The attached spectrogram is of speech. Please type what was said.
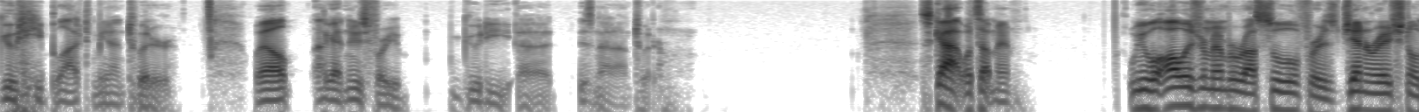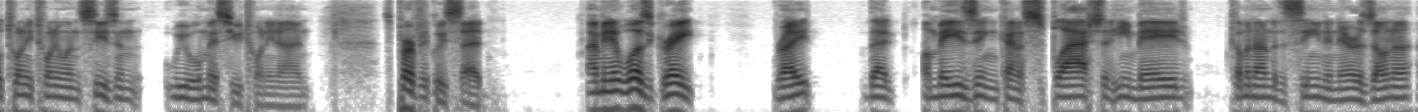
Goody blocked me on Twitter. Well, I got news for you. Goody uh, is not on Twitter. Scott, what's up, man? We will always remember Rasul for his generational 2021 season. We will miss you, 29. It's perfectly said. I mean, it was great, right? That amazing kind of splash that he made coming onto the scene in Arizona,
